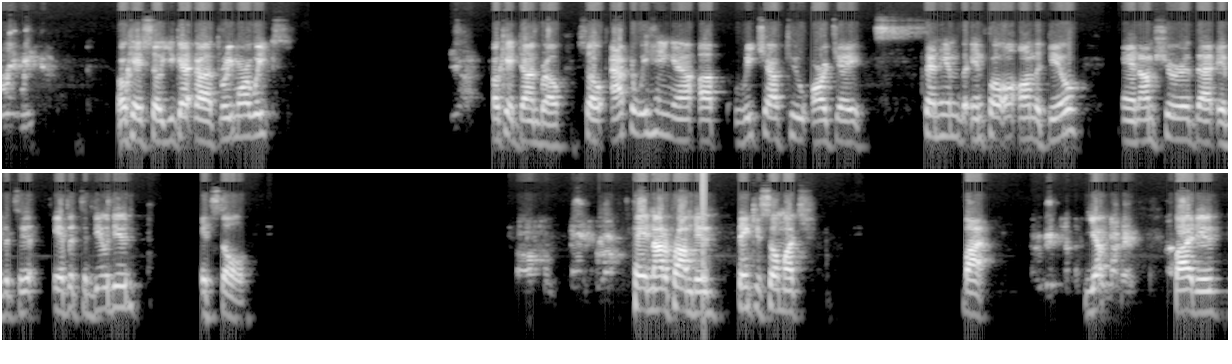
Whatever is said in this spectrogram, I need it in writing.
three weeks. Okay, so you get uh, three more weeks. Yeah. Okay, done, bro. So after we hang out up, reach out to RJ, send him the info on the deal, and I'm sure that if it's a if it's a deal, dude, it's sold. Hey, not a problem, dude. Thank you so much. Bye. Yep. Bye, dude.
